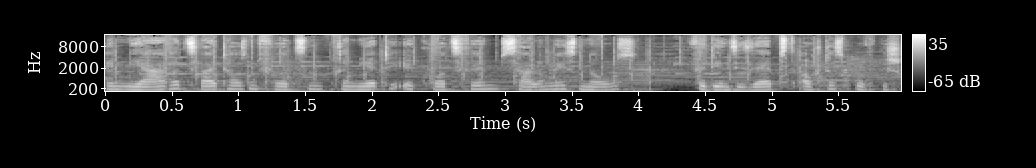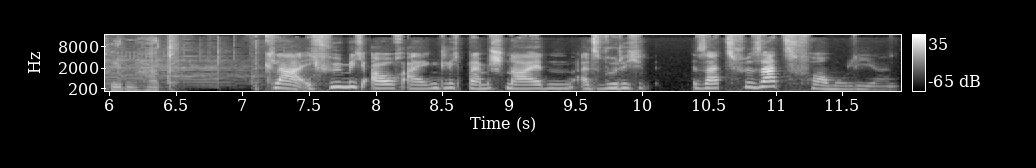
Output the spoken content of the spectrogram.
Im Jahre 2014 prämierte ihr Kurzfilm Salome's Nose, für den sie selbst auch das Buch geschrieben hat. Klar, ich fühle mich auch eigentlich beim Schneiden, als würde ich Satz für Satz formulieren.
